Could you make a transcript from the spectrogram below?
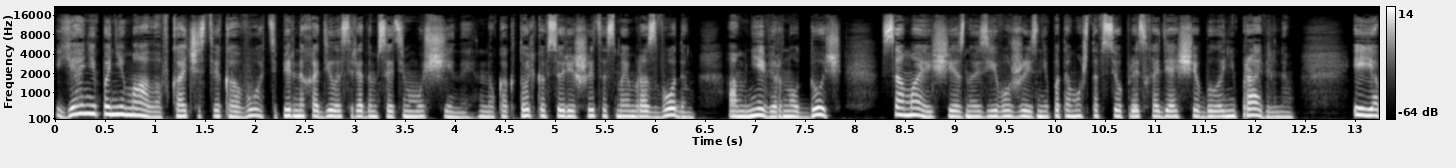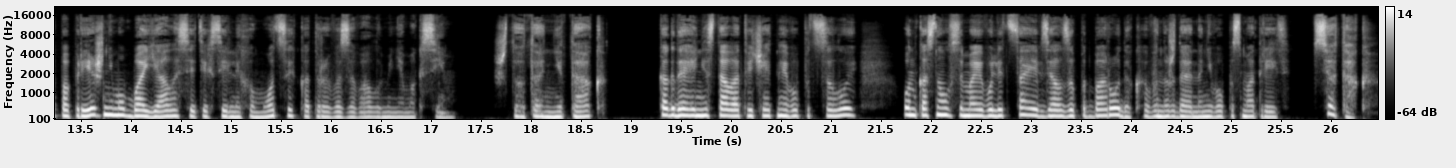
Я не понимала, в качестве кого теперь находилась рядом с этим мужчиной, но как только все решится с моим разводом, а мне вернут дочь, сама исчезну из его жизни, потому что все происходящее было неправильным — и я по-прежнему боялась этих сильных эмоций, которые вызывал у меня Максим. Что-то не так. Когда я не стала отвечать на его поцелуй, он коснулся моего лица и взял за подбородок, вынуждая на него посмотреть. Все так.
